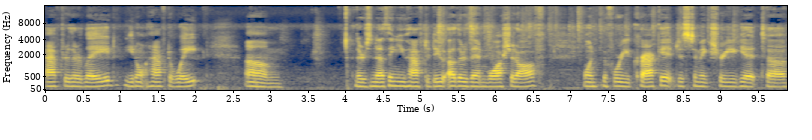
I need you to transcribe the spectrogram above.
after they're laid. You don't have to wait. Um, there's nothing you have to do other than wash it off once before you crack it, just to make sure you get uh,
